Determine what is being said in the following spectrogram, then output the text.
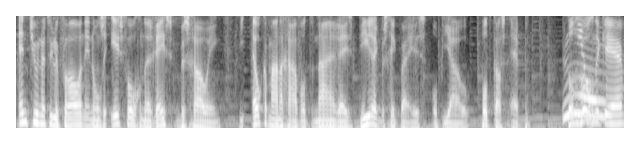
En tune natuurlijk vooral in onze eerstvolgende racebeschouwing. Die elke maandagavond na een race direct beschikbaar is op jouw podcast app. Tot de volgende keer.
